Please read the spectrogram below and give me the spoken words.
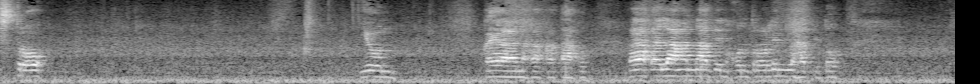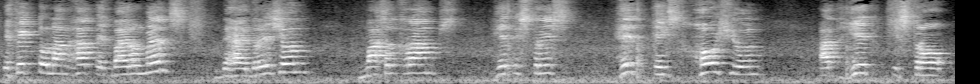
stroke. Yun. Kaya nakakatakot. Kaya kailangan natin kontrolin lahat ito. Epekto ng hot environments, dehydration, muscle cramps, heat stress, heat exhaustion, at heat stroke.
